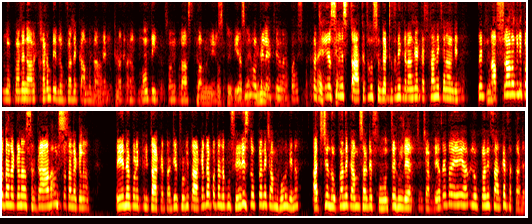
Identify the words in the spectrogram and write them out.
ਲੋਕਾਂ ਦੇ ਨਾਲ ਖੜਨ ਦੀ ਲੋਕਾਂ ਦੇ ਕੰਮ ਕਰਨ ਦੀ ਲੋਕਾਂ ਦੇ ਕੰਮ ਹੋਣ ਦੀ ਸਾਨੂੰ ਵਿਰਾਸਤ ਬਾਪੂ ਜੀ ਦੀ ਅਸੀਂ ਉੱਥੇ ਲੈ ਕੇ ਜਾਣਾ। ਤਾਂ ਜੇ ਅਸੀਂ ਇਸ ਤਾਕਤ ਨੂੰ ਸੰਗਠਿਤ ਨਹੀਂ ਕਰਾਂਗੇ ਇਕੱਠਾ ਨਹੀਂ ਕਰਾਂਗੇ ਤੇ ਅਫਸਰਾਂ ਨੂੰ ਵੀ ਨਹੀਂ ਪਤਾ ਲੱਗਣਾ ਸਰਕਾਰ ਨੂੰ ਵੀ ਨਹੀਂ ਪਤਾ ਲੱਗਣਾ ਤੇ ਇਹਨਾਂ ਕੋਲ ਕੀ ਤਾਕਤ ਆ। ਜੇ ਥੋੜੀ ਤਾਕਤ ਦਾ ਪਤਾ ਲੱਗੂ ਫੇਰ ਇਸ ਲੋਕਾਂ ਦੇ ਕੰਮ ਹੋਣਗੇ ਨਾ। ਅੱਜ ਜੇ ਲੋਕਾਂ ਦੇ ਕੰਮ ਸਾਡੇ ਫੋਨ ਤੇ ਹੁੰਦੇ ਆ ਕਰਦੇ ਆ ਤੇ ਤਾਂ ਇਹ ਆ ਵੀ ਲੋਕਾਂ ਦੀ ਤਾਕਤ ਸੱਤਾ ਦੇ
